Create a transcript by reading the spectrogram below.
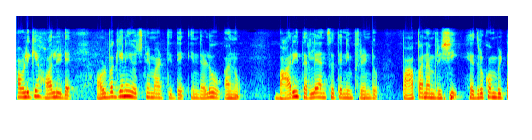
ಅವಳಿಗೆ ಹಾಲಿಡೇ. ಅವಳ ಬಗ್ಗೆನೇ ಯೋಚನೆ ಮಾಡ್ತಿದ್ದೆ, ಎಂದಳು ಅನು. ಭಾರಿ ತರಲೆ ಅನಿಸುತ್ತೆ ನಿಮ್ಮ ಫ್ರೆಂಡು. ಪಾಪ ನಮ್ಮ ರಿಷಿ ಹೆದರ್ಕೊಂಬಿಟ್ಟ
